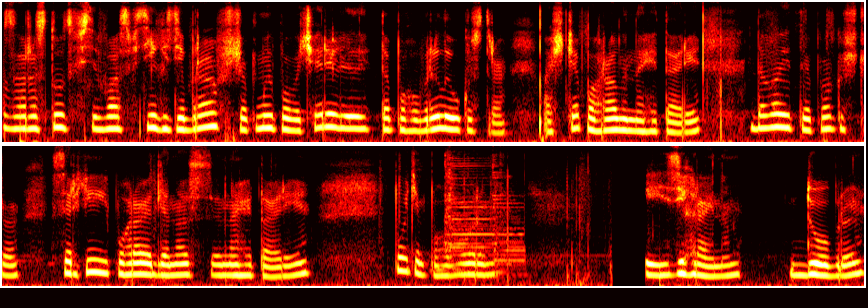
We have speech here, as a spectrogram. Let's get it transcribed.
Зараз тут всі, вас всіх зібрав, щоб ми повечеряли та поговорили у костра, а ще пограли на гітарі. Давайте поки що Сергій пограє для нас на гітарі. Потім поговоримо. І зіграй нам. Добре.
